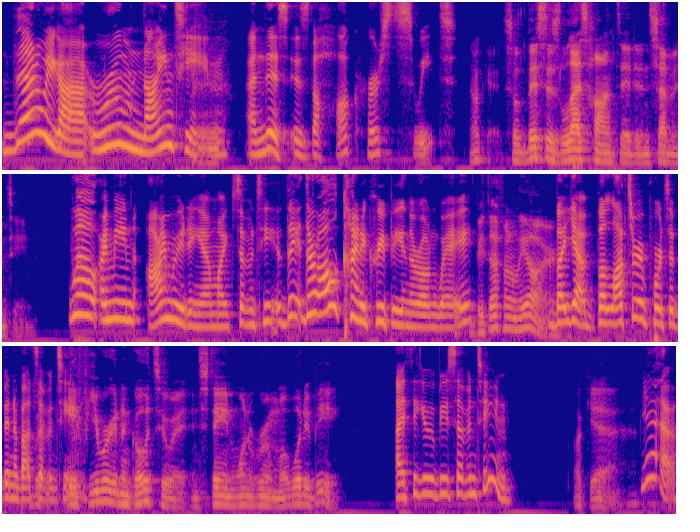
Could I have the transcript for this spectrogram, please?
then we got room 19, and this is the Hawkhurst Suite. okay, so this is less haunted than 17. Well, I mean, I'm reading it. I'm like 17. They, they're all kind of creepy in their own way. They definitely are. But yeah, but lots of reports have been about But 17. If you were gonna go to it and stay in one room, what would it be? I think it would be 17. Fuck yeah. Yeah,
